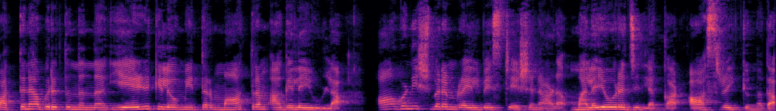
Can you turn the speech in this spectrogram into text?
പത്തനാപുരത്തു നിന്ന് ഏഴ് കിലോമീറ്റർ മാത്രം അകലെയുള്ള ആവണീശ്വരം റെയിൽവേ സ്റ്റേഷനാണ് മലയോര ജില്ലക്കാർ ആശ്രയിക്കുന്നത്.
